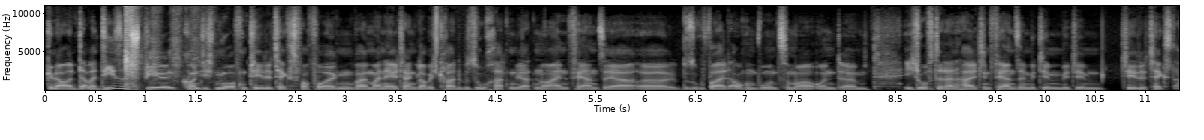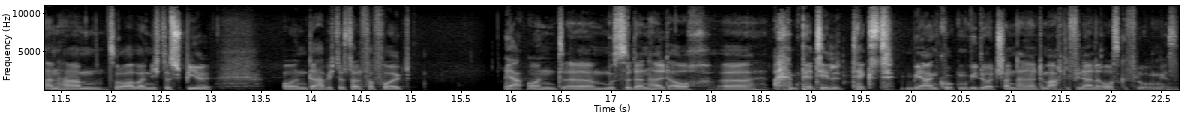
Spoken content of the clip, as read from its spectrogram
Genau, aber dieses Spiel konnte ich nur auf dem Teletext verfolgen, weil meine Eltern, glaube ich, gerade Besuch hatten. Wir hatten nur einen Fernseher, äh, Besuch war halt auch im Wohnzimmer und ähm, ich durfte dann halt den Fernseher mit dem, mit dem Teletext anhaben, so aber nicht das Spiel. Und da habe ich das dann verfolgt. Ja, und äh, musste dann halt auch äh, per Teletext mir angucken, wie Deutschland dann halt im Achtelfinale rausgeflogen ist.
